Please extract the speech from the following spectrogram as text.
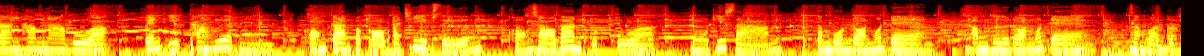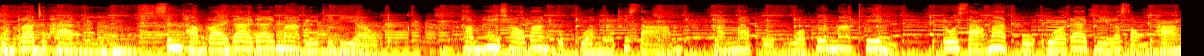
การทำนาบัวเป็นอีกทางเลือกหนึ่ง ของการประกอบอาชีพเสริมของชาวบ้านกุดกัว หมู่ที่ 3 ตำบลดอนมดแดง อำเภอดอนมดแดง จังหวัดอุบลราชธานี ซึ่งทำรายได้ได้มากเลยทีเดียว ทำให้ชาวบ้านกุดกัวหมู่ที่ 3 หันมาปลูกบัวเพิ่มมากขึ้น โดยสามารถปลูกบัวได้ปีละสองครั้ง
